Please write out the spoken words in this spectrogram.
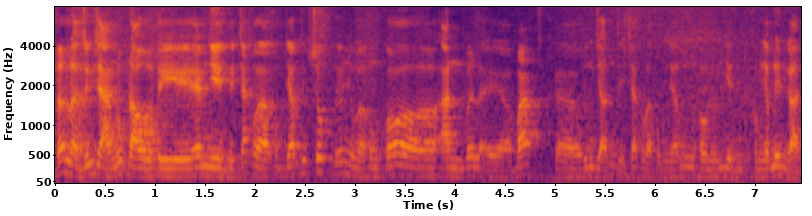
rất là dữ dàng lúc đầu thì em nhìn thì chắc là không dám tiếp xúc. Nếu như mà không có ăn với lại bác ờ, hướng dẫn thì chắc là không dám không dám nhìn không dám đến gần.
